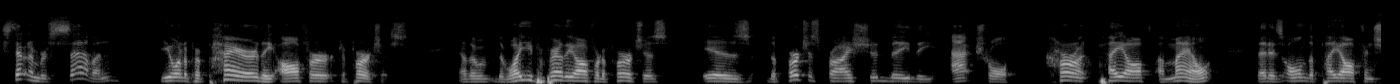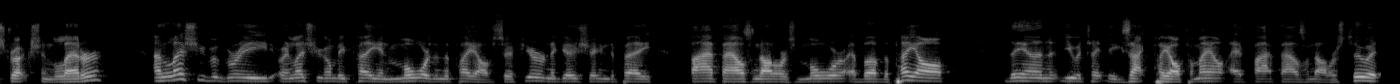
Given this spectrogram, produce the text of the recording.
Step number seven, you want to prepare the offer to purchase. Now, the, the way you prepare the offer to purchase is the purchase price should be the actual current payoff amount that is on the payoff instruction letter, unless you've agreed or unless you're going to be paying more than the payoff. So if you're negotiating to pay $5,000 more above the payoff, then you would take the exact payoff amount, add $5,000 to it,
